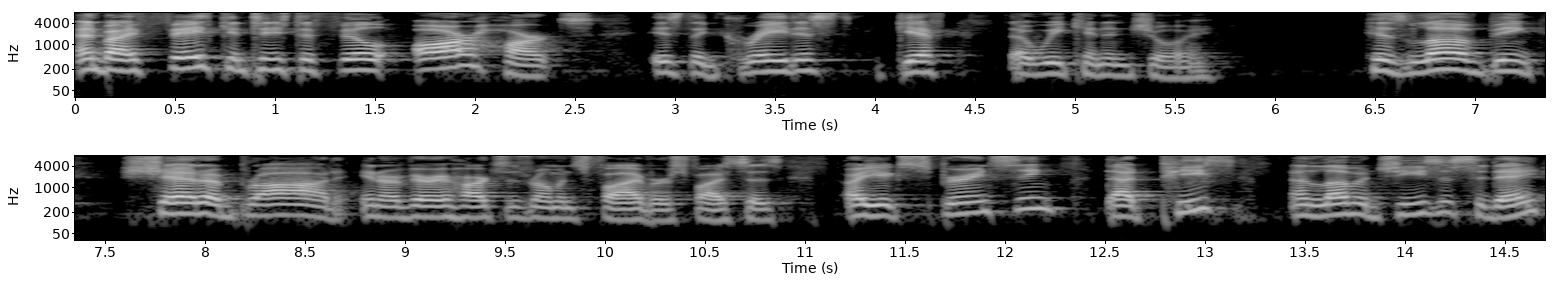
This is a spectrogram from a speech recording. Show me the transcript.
and by faith continues to fill our hearts, is the greatest gift that we can enjoy his love being shed abroad in our very hearts, as Romans 5, verse 5 says. Are you experiencing that peace and love of Jesus today?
